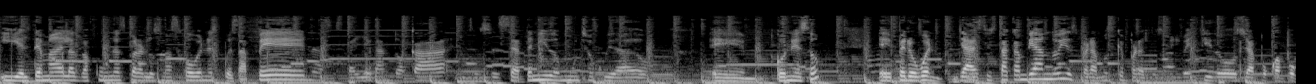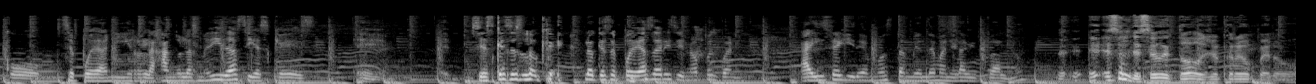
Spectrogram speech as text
y el tema de las vacunas para los más jóvenes pues apenas está llegando acá, entonces se ha tenido mucho cuidado eh, con eso. Eh, pero bueno, ya eso está cambiando y esperamos que para el 2022 ya poco a poco se puedan ir relajando las medidas si es que es, eh, si es que eso es lo que, lo que se puede hacer y si no, pues bueno, ahí seguiremos también de manera virtual, ¿no? Es el deseo de todos, yo creo, pero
